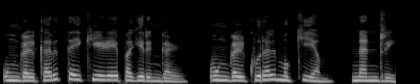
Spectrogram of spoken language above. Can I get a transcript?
உங்கள் கருத்தை கீழே பகிருங்கள். உங்கள் குரல் முக்கியம். நன்றி.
